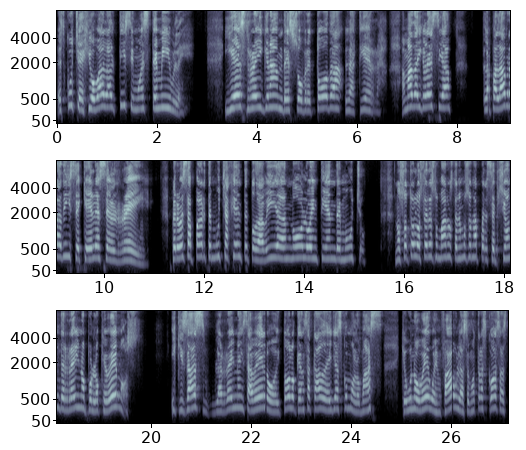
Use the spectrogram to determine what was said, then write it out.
Escuche, Jehová el Altísimo es temible y es Rey grande sobre toda la tierra. Amada iglesia, la palabra dice que Él es el rey, pero esa parte mucha gente todavía no lo entiende mucho. Nosotros los seres humanos tenemos una percepción de reino por lo que vemos. Y quizás la reina Isabel o todo lo que han sacado de ella es como lo más que uno ve o en faulas, en otras cosas,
